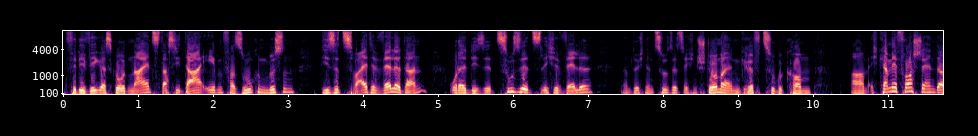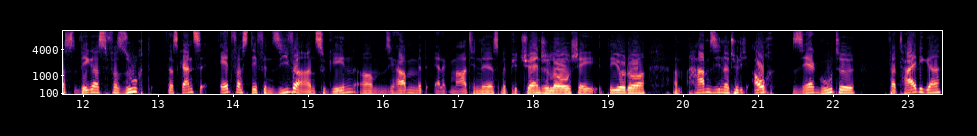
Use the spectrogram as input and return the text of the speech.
für die Vegas Golden Knights, dass sie da eben versuchen müssen, diese zweite Welle dann oder diese zusätzliche Welle äh, durch einen zusätzlichen Stürmer in den Griff zu bekommen. Ähm, ich kann mir vorstellen, dass Vegas versucht, das Ganze etwas defensiver anzugehen. Ähm, sie haben mit Alec Martinez, mit Pietrangelo, Shea Theodore, ähm, haben sie natürlich auch sehr gute Verteidiger,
